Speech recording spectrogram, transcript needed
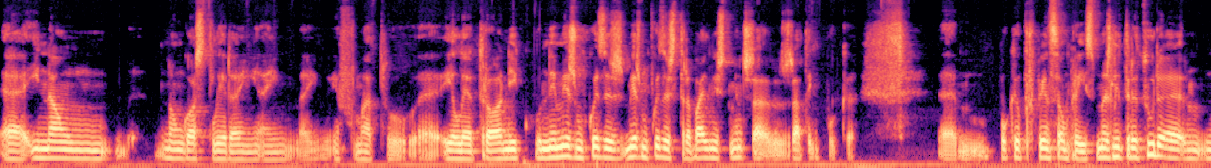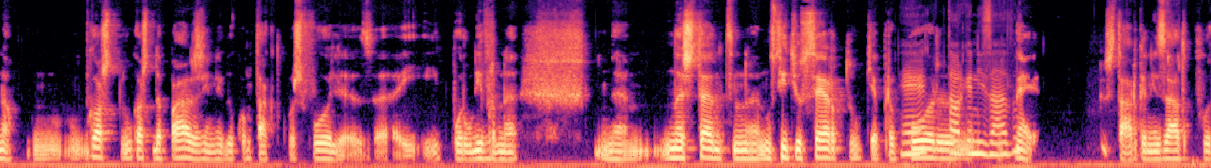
Uh, e não, não gosto de ler em, em, em, em formato uh, eletrónico, nem mesmo coisas, mesmo coisas de trabalho, neste momento já, já tenho pouca um, pouca propensão para isso, mas literatura, não. Gosto, gosto da página e do contacto com as folhas uh, e, e pôr o livro na, na, na estante, na, no sítio certo que é para é, pôr. Está organizado? É, está organizado por,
